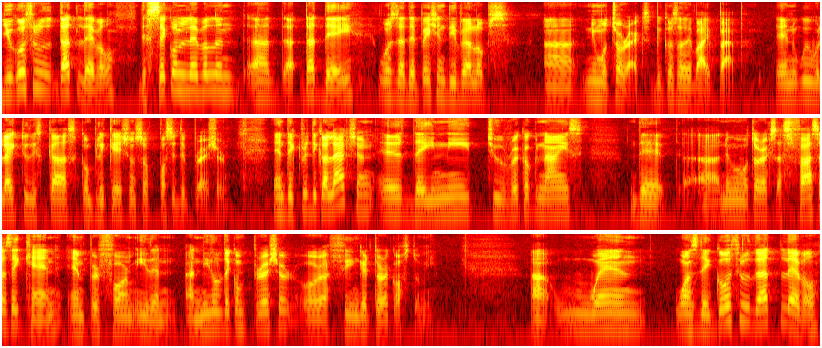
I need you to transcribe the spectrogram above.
you go through that level. The second level in, uh, th- that day was that the patient develops uh, pneumothorax because of the BiPAP. And we would like to discuss complications of positive pressure. And the critical action is they need to recognize the uh, pneumothorax as fast as they can and perform either a needle decompressor or a finger thoracostomy. Uh, when once they go through that level,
